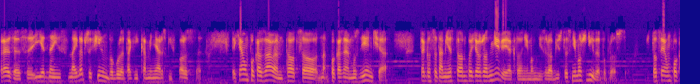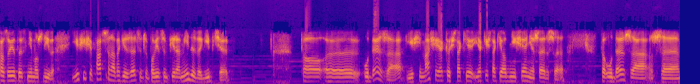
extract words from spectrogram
prezes jednej z najlepszych firm w ogóle takich kamieniarskich w Polsce, jak ja mu pokazałem to, co pokazałem mu zdjęcia tego, co tam jest, to on powiedział, że on nie wie, jak to oni mogli zrobić, to jest niemożliwe po prostu. To, co ja mu pokazuję, to jest niemożliwe. Jeśli się patrzy na takie rzeczy, czy powiedzmy piramidy w Egipcie, to yy, uderza, jeśli ma się takie, jakieś takie odniesienie szersze, to uderza, że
